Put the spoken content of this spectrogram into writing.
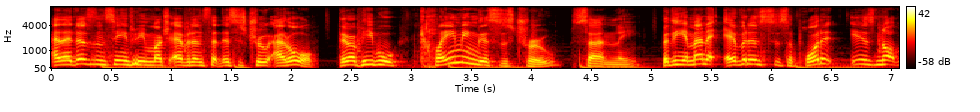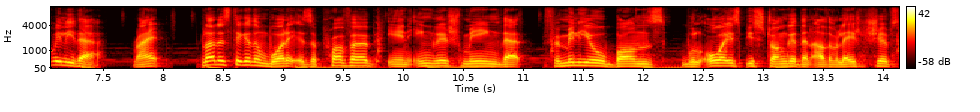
and there doesn't seem to be much evidence that this is true at all. There are people claiming this is true, certainly, but the amount of evidence to support it is not really there, right? Blood is thicker than water is a proverb in English meaning that familial bonds will always be stronger than other relationships.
